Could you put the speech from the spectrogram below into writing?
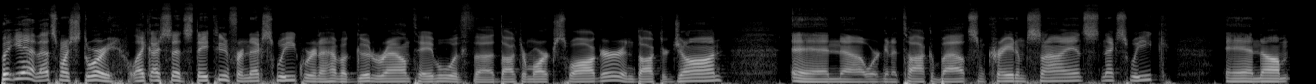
But yeah, that's my story. Like I said, stay tuned for next week. We're gonna have a good round table with uh, Dr. Marc Swogger and Dr. John, and uh, we're gonna talk about some kratom science next week. And um,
